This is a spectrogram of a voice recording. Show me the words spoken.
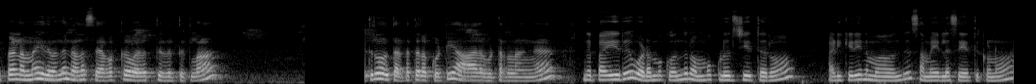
இப்போ நம்ம இதை வந்து நல்லா செவக்க வறுத்து எடுத்துக்கலாம். எடுத்துகிட்டு ஒரு தட்டத்தில் கொட்டி ஆற விட்டுறலாங்க. இந்த பயிர் உடம்புக்கு வந்து ரொம்ப குளிர்ச்சியை தரும். அடிக்கடி நம்ம வந்து சமையலில் சேர்த்துக்கணும்.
